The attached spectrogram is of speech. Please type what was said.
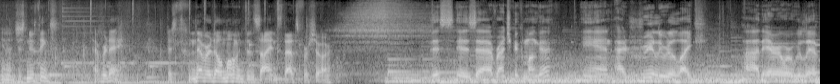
You know, just new things every day. There's never a dull moment in science, that's for sure. This is uh, Rancho Cucamonga, and I really, really like uh, the area where we live.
